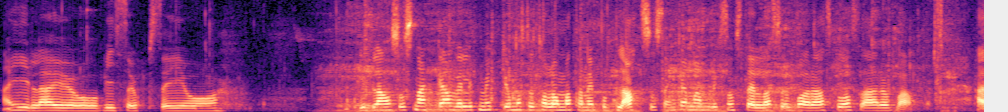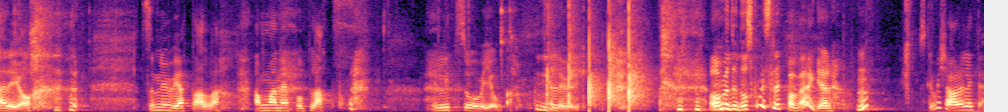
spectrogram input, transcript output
Han gillar ju att visa upp sig och ibland så snackar han väldigt mycket och måste tala om att han är på plats och sen kan han liksom ställa sig och bara stå så här och bara, här är jag. Så nu vet alla att man är på plats. Det är lite så vi jobbar, eller hur? Ja men du, då ska vi släppa iväg er. Ska vi köra lite?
